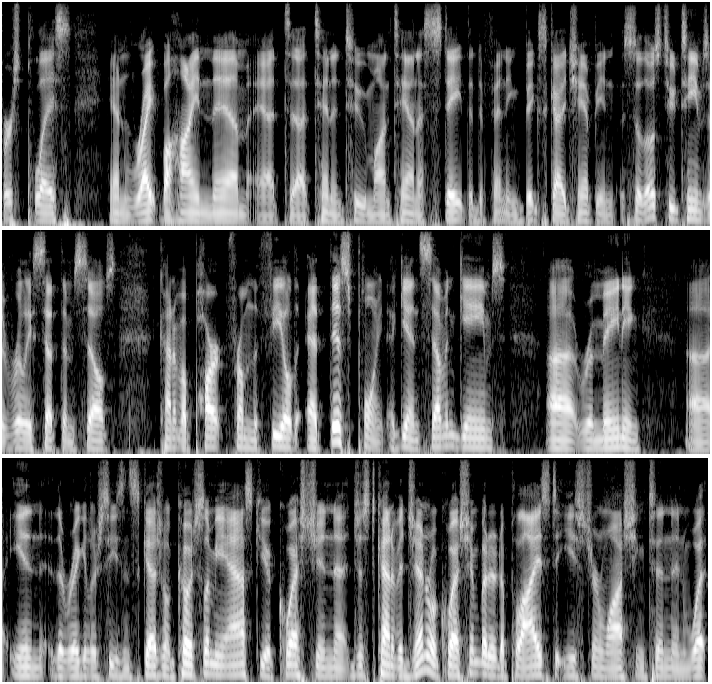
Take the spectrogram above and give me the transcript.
first place, and right behind them at uh, 10 and 2, Montana State, the defending Big Sky champion. So those two teams have really set themselves kind of apart from the field at this point. Again, seven games uh, remaining uh, in the regular season schedule. And Coach, let me ask you a question, uh, just kind of a general question, but it applies to Eastern Washington and what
